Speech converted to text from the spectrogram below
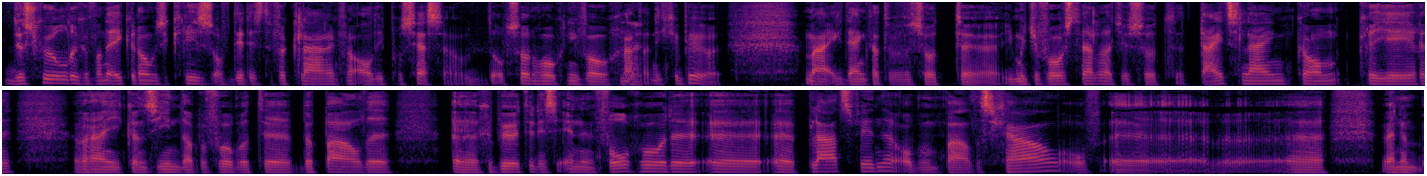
de schuldige van de economische crisis... of dit is de verklaring van al die processen. Op zo'n hoog niveau gaat dat niet gebeuren. Maar ik denk dat we een soort... Uh, je moet je voorstellen dat je een soort tijdslijn kan creëren... waaraan je kan zien dat bijvoorbeeld bepaalde uh, gebeurtenissen in een volgorde uh, uh, plaatsvinden... op een bepaalde schaal of met een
